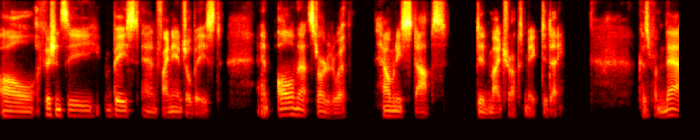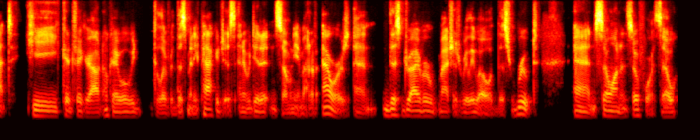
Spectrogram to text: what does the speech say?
all efficiency based and financial based. And all of that started with how many stops did my trucks make today? Because from that, he could figure out, okay, well, we delivered this many packages and we did it in so many amount of hours. And this driver matches really well with this route and so on and so forth. So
